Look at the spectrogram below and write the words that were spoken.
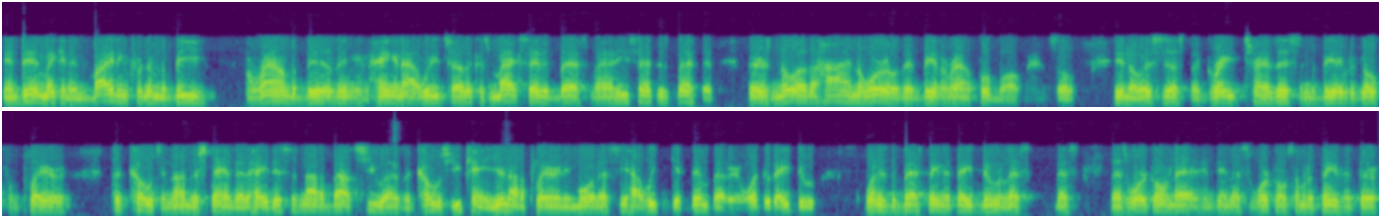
and then make it inviting for them to be around the building and hanging out with each other. Because Max said it best, man. He said this best that there's no other high in the world than being around football, man. So you know, it's just a great transition to be able to go from player to coach and understand that hey, this is not about you as a coach. You can't. You're not a player anymore. Let's see how we can get them better. And what do they do? What is the best thing that they do? And let's let's let's work on that. And then let's work on some of the things that their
